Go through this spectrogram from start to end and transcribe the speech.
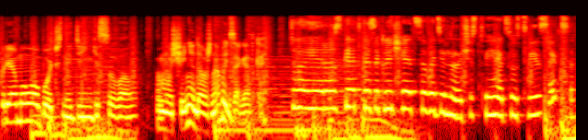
Прямо у обочной деньги сувал. В мужчине должна быть загадка. Твоя разгадка заключается в одиночестве и отсутствии секса.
